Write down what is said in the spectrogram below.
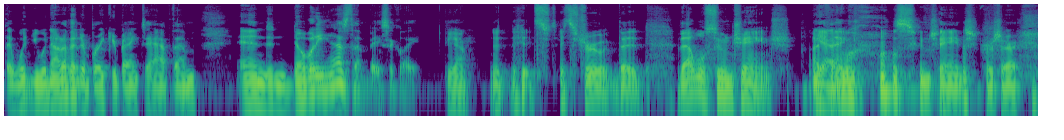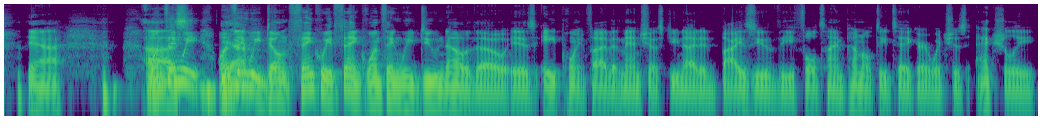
they would you would not have had to break your bank to have them and nobody has them basically yeah, it, it's it's true that that will soon change. I yeah, think. it will soon change for sure. Yeah. one uh, thing we one yeah. thing we don't think we think. One thing we do know though is eight point five at Manchester United buys you the full time penalty taker, which is actually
